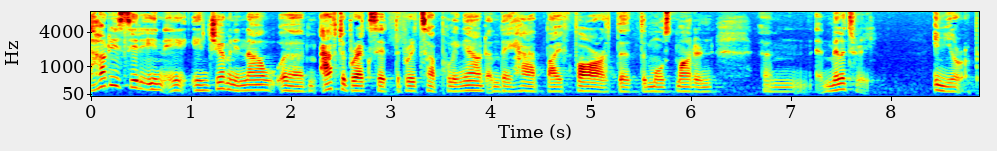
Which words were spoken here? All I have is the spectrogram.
how do you see it in, in Germany now? Um, after Brexit, the Brits are pulling out, and they have by far the, the most modern um, military in Europe.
